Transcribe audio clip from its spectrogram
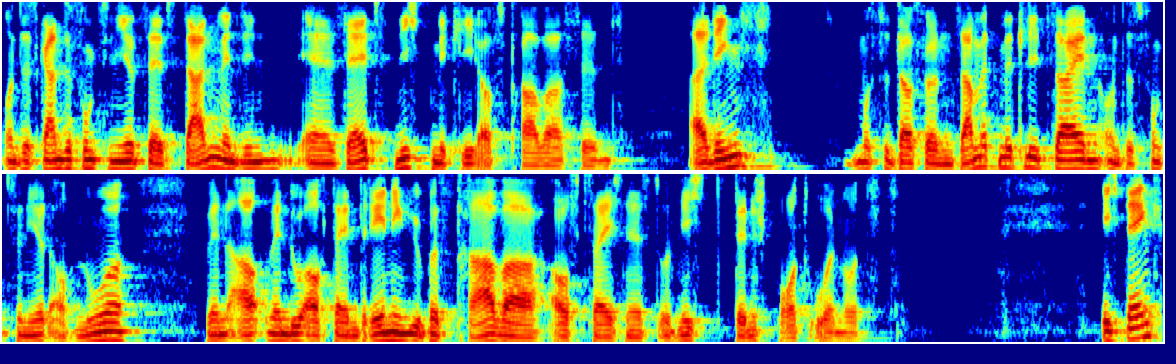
Und das Ganze funktioniert selbst dann, wenn sie äh, selbst nicht Mitglied auf Strava sind. Allerdings musst du dafür ein Summit-Mitglied sein und das funktioniert auch nur, wenn, auch, wenn du auch dein Training über Strava aufzeichnest und nicht deine Sportuhr nutzt. Ich denke,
